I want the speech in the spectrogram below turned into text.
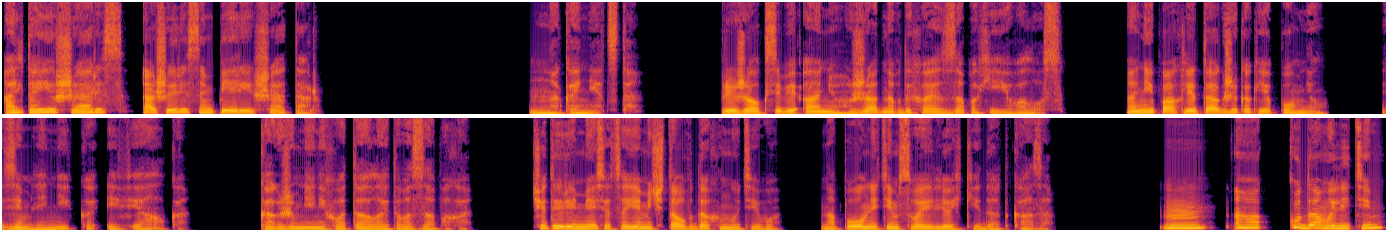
Альтаир Шарис, Аширис Империи Шиатар. Наконец-то. Прижал к себе Аню, жадно вдыхая запах ее волос. Они пахли так же, как я помнил. Земляника и фиалка. Как же мне не хватало этого запаха. Четыре месяца я мечтал вдохнуть его, наполнить им свои легкие до отказа. «М а куда мы летим?»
